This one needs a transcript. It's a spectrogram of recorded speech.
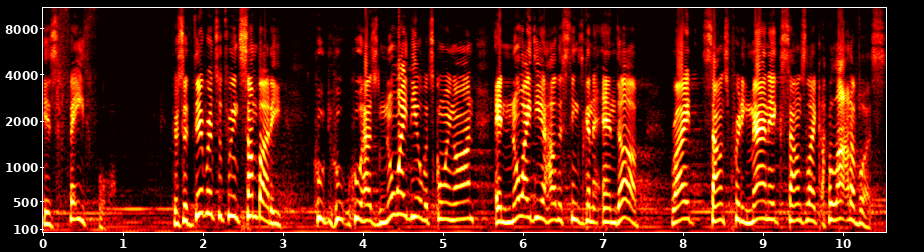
is faithful. There's a difference between somebody who, who, who has no idea what's going on and no idea how this thing's going to end up right? Sounds pretty manic, sounds like a lot of us.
